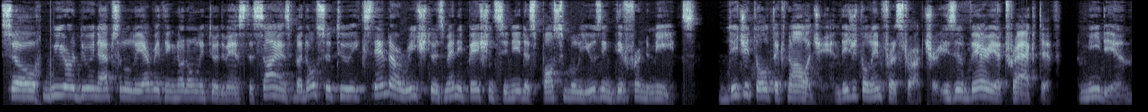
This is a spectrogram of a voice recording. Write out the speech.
So we are doing absolutely everything, not only to advance the science, but also to extend our reach to as many patients in need as possible using different means. Digital technology and digital infrastructure is a very attractive medium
